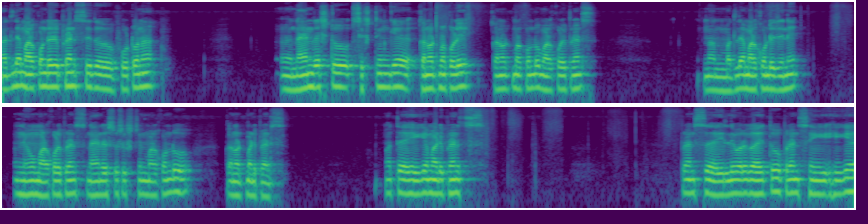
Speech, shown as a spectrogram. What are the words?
ಮೊದಲೇ ಮಾಡ್ಕೊಂಡಿರಿ ಫ್ರೆಂಡ್ಸ್ ಇದು ಫೋಟೋನ ನೈನ್ ರೆಸ್ಟು ಸಿಕ್ಸ್ಟೀನ್ಗೆ ಕನ್ವರ್ಟ್ ಮಾಡ್ಕೊಳ್ಳಿ. ಕನ್ವರ್ಟ್ ಮಾಡಿಕೊಂಡು ಮಾಡ್ಕೊಳ್ಳಿ ಫ್ರೆಂಡ್ಸ್ ನಾನು ಮೊದಲೇ ಮಾಡ್ಕೊಂಡಿದ್ದೀನಿ. ನೀವು ಮಾಡ್ಕೊಳ್ಳಿ ಫ್ರೆಂಡ್ಸ್ ನೈನ್ ರೆಸ್ಟು ಸಿಕ್ಸ್ಟೀನ್ ಮಾಡಿಕೊಂಡು ಕನ್ವರ್ಟ್ ಮಾಡಿ ಫ್ರೆಂಡ್ಸ್ ಮತ್ತು ಹೀಗೆ ಮಾಡಿ ಫ್ರೆಂಡ್ಸ್ ಫ್ರೆಂಡ್ಸ್ ಇಲ್ಲಿವರೆಗೂ ಆಯಿತು. ಫ್ರೆಂಡ್ಸ್ ಹೀಗೆ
